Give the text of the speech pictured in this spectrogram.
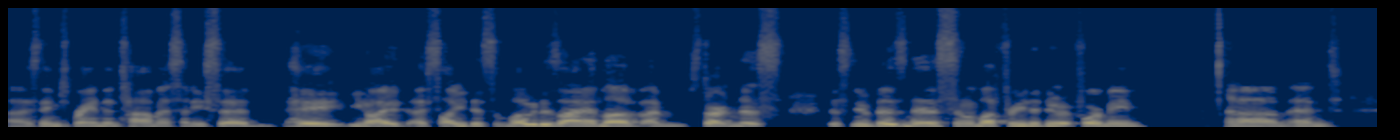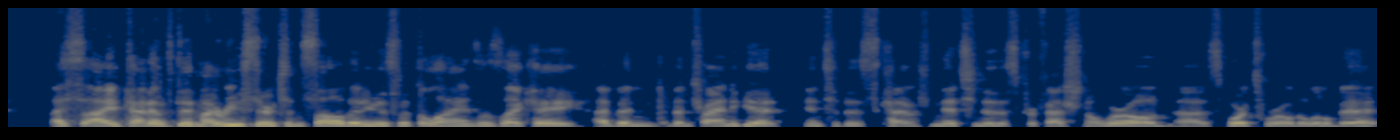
uh, his name's brandon thomas. And he said hey you know I, I saw you did some logo design. I'd love i'm starting this this new business and would love for you to do it for me. Um, and I I kind of did my research and saw that he was with the Lions. I was like, hey, I've been I've been trying to get into this kind of niche into this professional world, uh, sports world a little bit,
